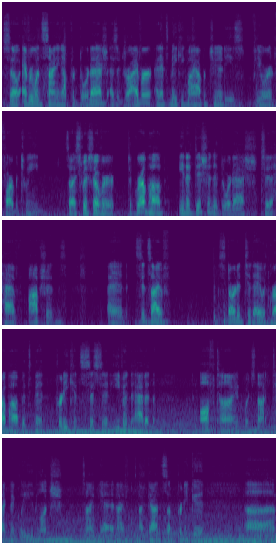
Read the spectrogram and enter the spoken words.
So everyone's signing up for DoorDash as a driver, and it's making my opportunities fewer and far between. So I switched over to Grubhub in addition to DoorDash to have options. And since I've started today with Grubhub, it's been pretty consistent, even at an off time, which is not technically lunch time yet. And I've I've gotten some pretty good uh,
